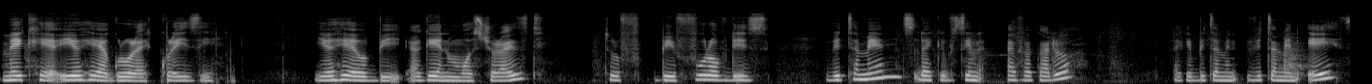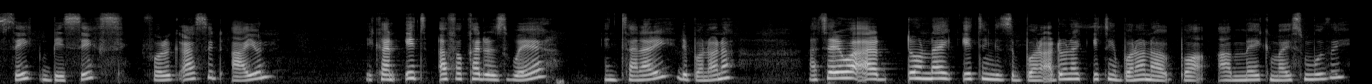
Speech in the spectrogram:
make hair, your hair grow like crazy. Your hair will be again moisturized to be full of these vitamins like you've seen avocado like a vitamin vitamin A, 6, B6, folic acid, iron. You can eat avocado as well internally, the banana. I tell you what, I don't like eating is the banana. I don't like eating banana, but I make my smoothie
